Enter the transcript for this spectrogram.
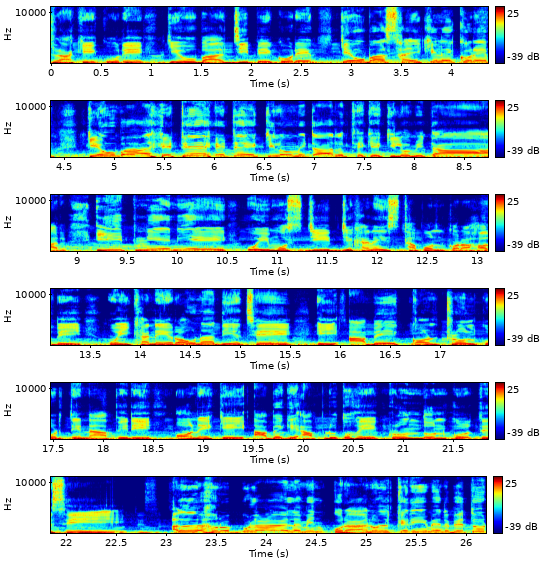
ট্রাকে করে, কেউ বা জিপে করে, কেউ বা সাইকেলে করে, কেউ বা হেঁটে হেঁটে কিলোমিটার থেকে কিলোমিটার ইট নিয়ে নিয়ে ওই মসজিদ যেখানে স্থাপন করা হবে, ওইখানে রওনা দিয়েছে। এই আবেগ কন্ট্রোল করতে না পেরে অনেকেই আবেগে আপ্লুত হয়ে ক্রন্দন করতেছে। আল্লাহ রব্বুল আলামিন কোরআনুল করিমের ভেতর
